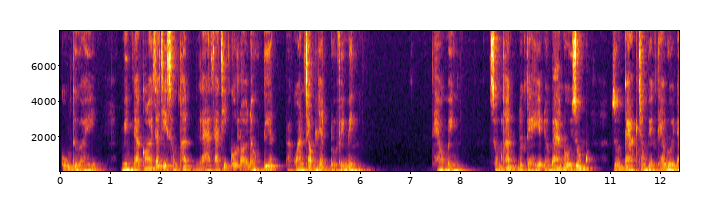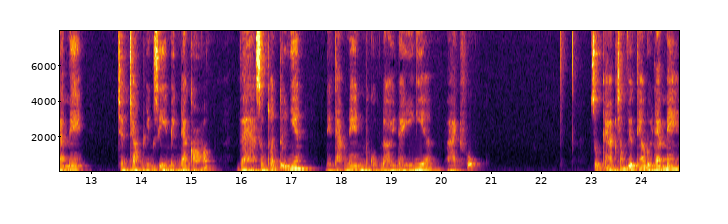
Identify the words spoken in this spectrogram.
Cũng từ ấy, mình đã coi giá trị sống thật là giá trị cốt lõi đầu tiên và quan trọng nhất đối với mình. Theo mình, sống thật được thể hiện ở ba nội dung dũng cảm trong việc theo đuổi đam mê, trân trọng những gì mình đang có và sống thuận tự nhiên để tạo nên một cuộc đời đầy ý nghĩa và hạnh phúc dũng cảm trong việc theo đuổi đam mê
